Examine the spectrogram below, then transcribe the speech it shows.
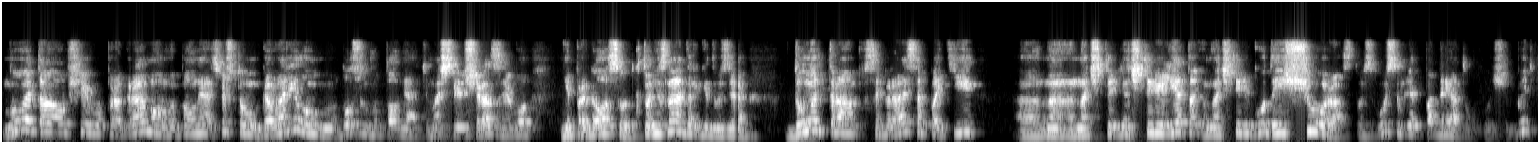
Ну, это общая его программа, он выполняет все, что он говорил, он должен выполнять. Иначе в следующий раз за него не проголосуют. Кто не знает, дорогие друзья, Дональд Трамп собирается пойти э, на, на, 4, на 4 лета, на 4 года еще раз, то есть 8 лет подряд он хочет быть.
